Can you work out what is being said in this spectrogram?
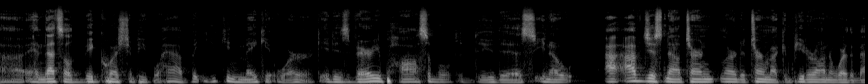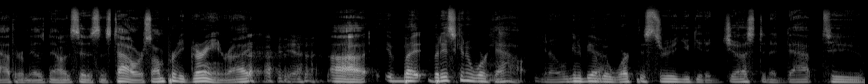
Uh, and that's a big question people have, but you can make it work. It is very possible to do this. You know, I, have just now turned learned to turn my computer on to where the bathroom is down at Citizens Tower, so I'm pretty green, right? yeah. Uh, but but it's going to work out. You know, we're going to be able yeah. to work this through. You get adjust and adapt to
